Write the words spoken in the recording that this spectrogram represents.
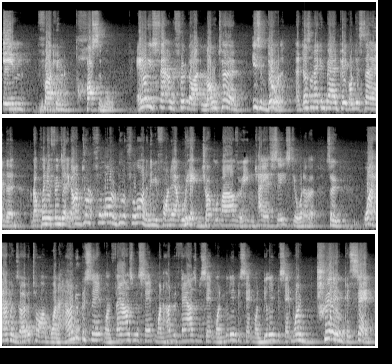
In fucking possible. Anyone who's fat on a fruit diet long term isn't doing it. And it doesn't make them bad people. I'm just saying that I've got plenty of friends out there go, I'm doing it full on, I'm doing it full on. And then you find out we're eating chocolate bars or eating KFC still, whatever. So what happens over time 100%, 1000%, 100,000%, 1 million percent, 1 billion percent, 1 trillion percent,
